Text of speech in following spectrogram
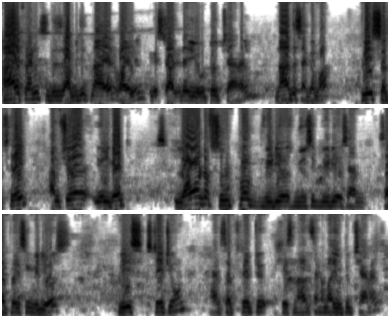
Hi friends, this is Abhijith Nair, violin. We started a YouTube channel, Nada Sangama. Please subscribe. I'm sure you will get lot of superb videos, music videos and surprising videos. Please stay tuned and subscribe to his Nada Sangama YouTube channel.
